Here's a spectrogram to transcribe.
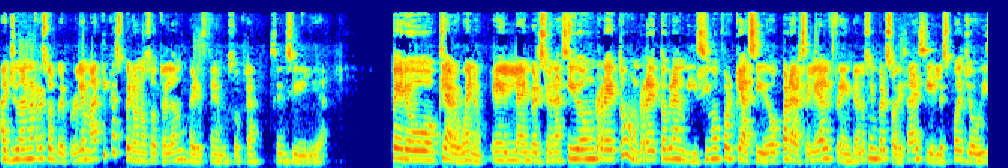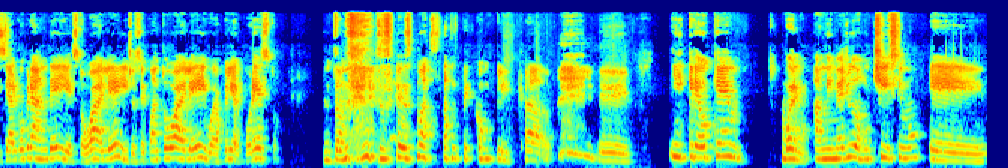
ayudan a resolver problemáticas, pero nosotras las mujeres tenemos otra sensibilidad. Pero claro, bueno, eh, la inversión ha sido un reto, un reto grandísimo porque ha sido parársele al frente a los inversores a decirles, pues yo hice algo grande y esto vale y yo sé cuánto vale y voy a pelear por esto. Entonces es bastante complicado. Eh, y creo que, bueno, a mí me ayudó muchísimo eh,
